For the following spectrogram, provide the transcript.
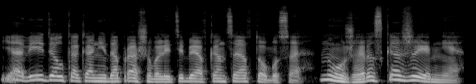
Я видел, как они допрашивали тебя в конце автобуса. Ну уже расскажи мне».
